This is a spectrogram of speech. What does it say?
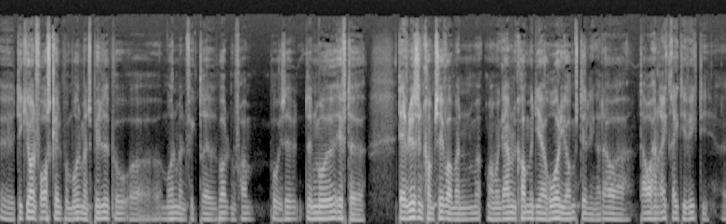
øh, det gjorde en forskel på måden, man spillede på, og, og måden, man fik drevet bolden frem på. Stedet- Den måde, efter David Nielsen kom til, hvor man, hvor man gerne ville komme med de her hurtige omstillinger, der var, der var han rigtig, rigtig vigtig. Øh,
